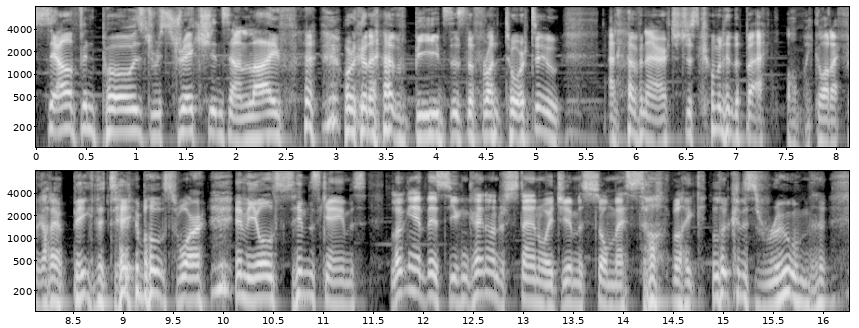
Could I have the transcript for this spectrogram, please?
self-imposed restrictions on life. We're gonna have beads as the front door too. And have an arch just coming in the back. Oh my god, I forgot how big the tables were in the old Sims games. Looking at this, you can kind of understand why Jim is so messed up. Like, look at his room.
